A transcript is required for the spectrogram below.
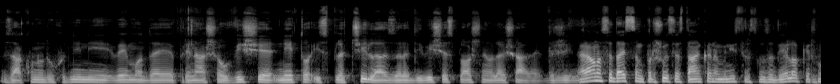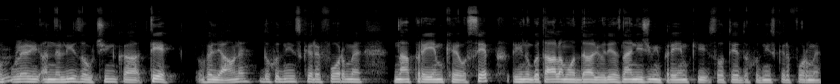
Zakon o dohodnini vemo, da je prinašal više neto izplačila zaradi više splošne olajšave. Drži, Ravno sedaj sem prišel sestanka na Ministrstvo za delo, kjer smo uh mhm. -huh. pogledali analizo učinka te veljavne dohodninske reforme na prejemke oseb in ugotavljamo, da ljudje z najnižjimi prejemki so te dohodninske reforme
